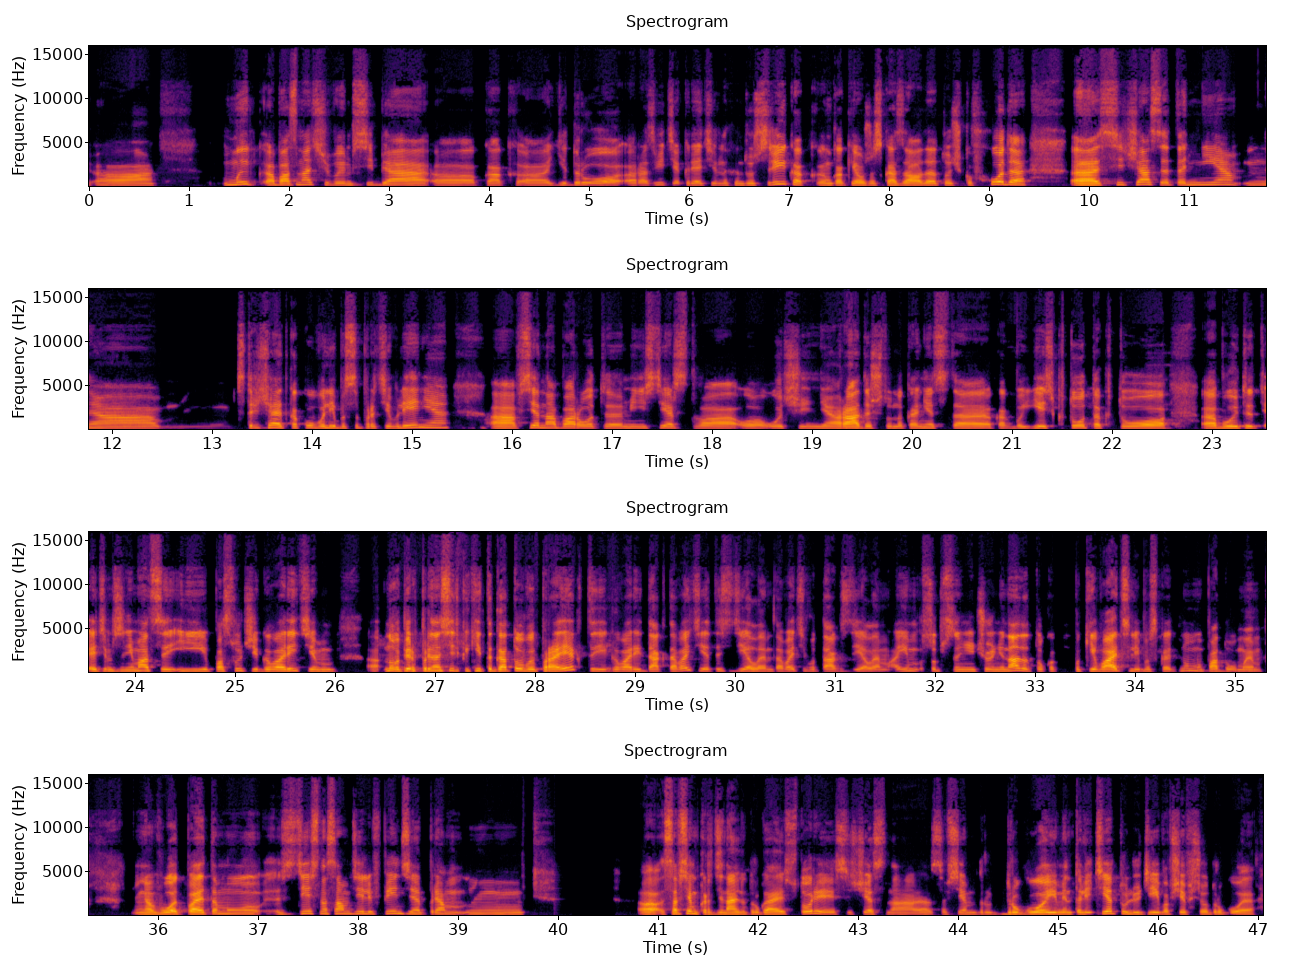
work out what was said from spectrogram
А, мы обозначиваем себя э, как э, ядро развития креативных индустрий, как, ну, как я уже сказала, да, точка входа. Э, сейчас это не э, встречает какого-либо сопротивления. А, все, наоборот, э, министерства очень рады, что наконец-то как бы есть кто-то, кто э, будет этим заниматься и, по сути, говорить им, а, ну, во-первых, приносить какие-то готовые проекты и говорить, так, давайте это сделаем, давайте вот так сделаем. А им, собственно, ничего не надо, только покивать, либо сказать, ну, мы подумаем. Вот, поэтому здесь, на самом деле, в Пензе прям совсем кардинально другая история, если честно, совсем друг, другой менталитет у людей, вообще все другое.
